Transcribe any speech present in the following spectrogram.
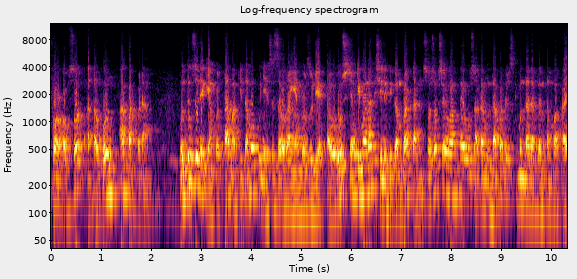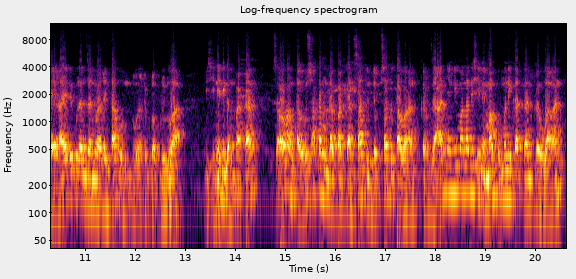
Four of Swords ataupun empat pedang. Untuk zodiak yang pertama, kita mempunyai seseorang yang berzodiak Taurus, yang di mana di sini digambarkan sosok seorang Taurus akan mendapat rezeki mendadak dan tambah kaya raya di bulan Januari tahun 2022. Di sini digambarkan seorang Taurus akan mendapatkan satu job, satu tawaran pekerjaan yang di mana di sini mampu meningkatkan keuangan,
